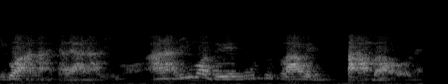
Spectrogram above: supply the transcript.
Iku anak, jale anak limo. Anak limo duwe putu selawin tambah oleh.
